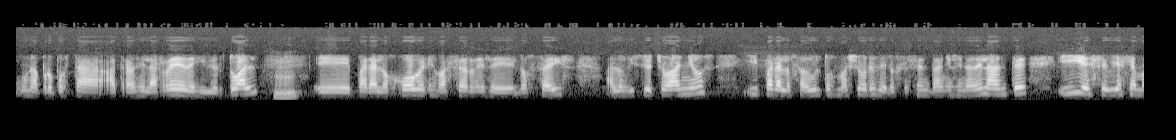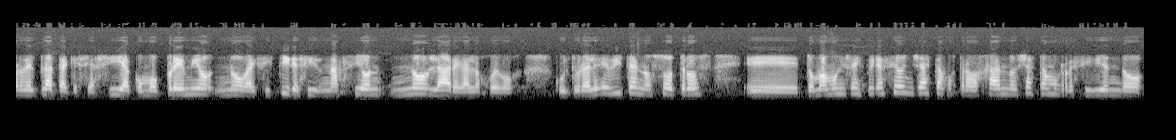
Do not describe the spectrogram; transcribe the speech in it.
una propuesta a través de las redes y virtual. Mm. Eh, para los jóvenes va a ser desde los 6 a los 18 años y para los adultos mayores de los 60 años en adelante. Y ese viaje a Mar del Plata que se hacía como premio no va a existir, es decir, Nación no larga los Juegos Culturales Evita. Nosotros eh, tomamos esa inspiración, ya estamos trabajando, ya estamos recibiendo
